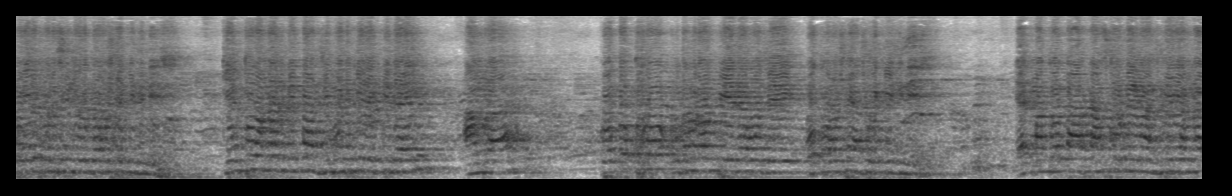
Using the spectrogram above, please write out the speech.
বইয়ে পড়েছি যে অধ্যবসায় কি জিনিস। কিন্তু আমরা যদি তার জীবনীকে দেখতে যাই, আমরা প্রত্যক্ষ উদাহরণ পেয়ে যাব যে অধ্যবসায় আসলে কি জিনিস? একমাত্র তার কাজকর্মের মাঝেই আমরা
